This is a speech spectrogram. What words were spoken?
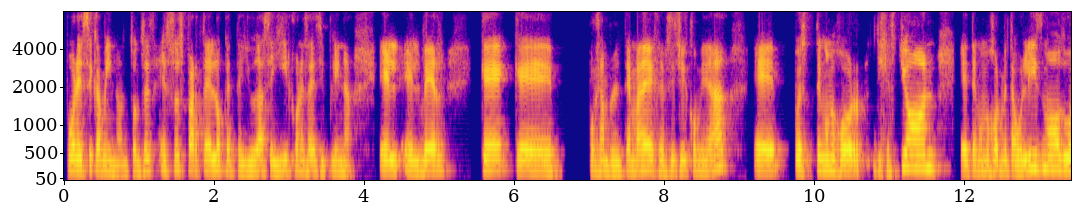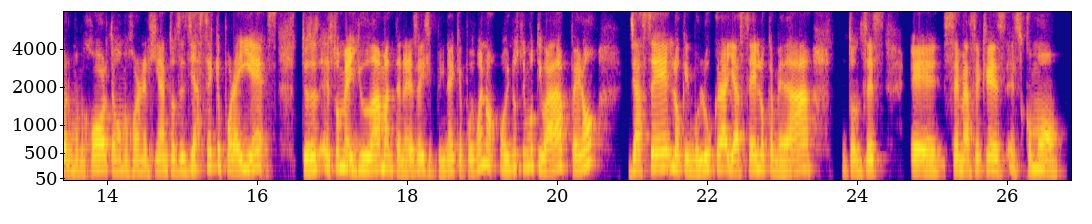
por ese camino. Entonces, eso es parte de lo que te ayuda a seguir con esa disciplina, el, el ver que, que por ejemplo, el tema de ejercicio y comida, eh, pues tengo mejor digestión, eh, tengo mejor metabolismo, duermo mejor, tengo mejor energía, entonces ya sé que por ahí es. Entonces, eso me ayuda a mantener esa disciplina y que, pues bueno, hoy no estoy motivada, pero ya sé lo que involucra, ya sé lo que me da, entonces eh, se me hace que es, es, como,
